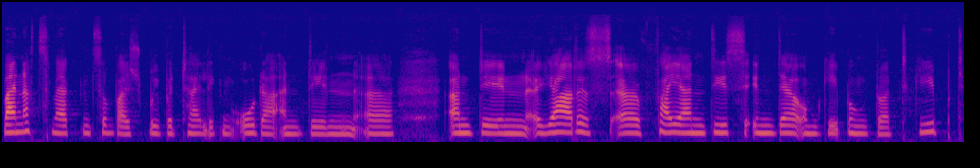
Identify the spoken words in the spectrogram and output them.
Weihnachtsmärkten zum Beispiel beteiligen oder an den äh, an den Jahresfeiern, die es in der Umgebung dort gibt,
